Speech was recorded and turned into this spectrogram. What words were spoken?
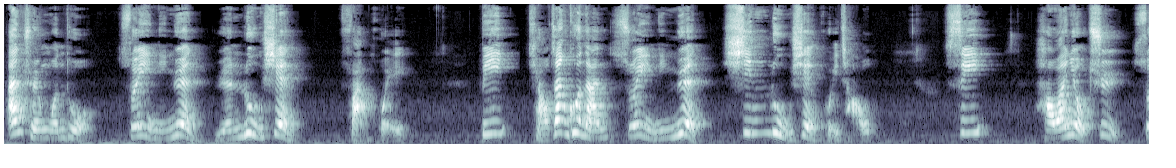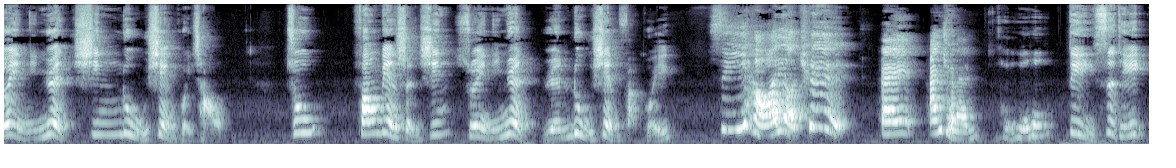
安全稳妥。所以宁愿原路线返回。B 挑战困难，所以宁愿新路线回潮。C 好玩有趣，所以宁愿新路线回潮。猪方便省心，所以宁愿原路线返回。C 好玩有趣，A 安全。第四题，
